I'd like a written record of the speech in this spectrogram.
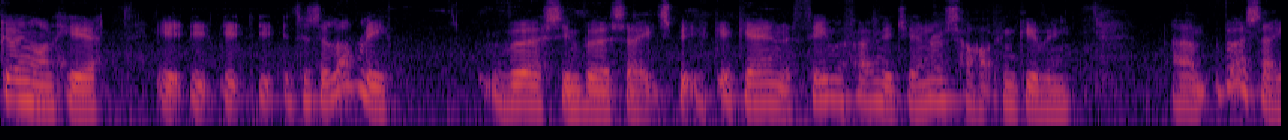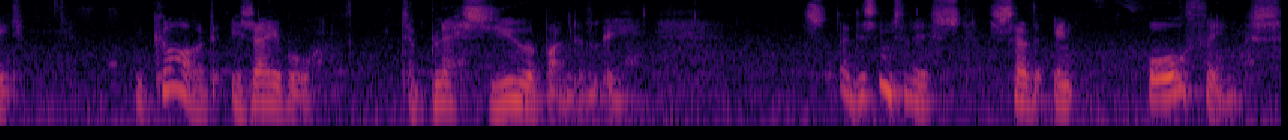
going on here, it, it, it, there's a lovely verse in verse 8. Again, the theme of having a generous heart and giving. Um, verse 8 God is able to bless you abundantly. Listen to this so that in all things,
